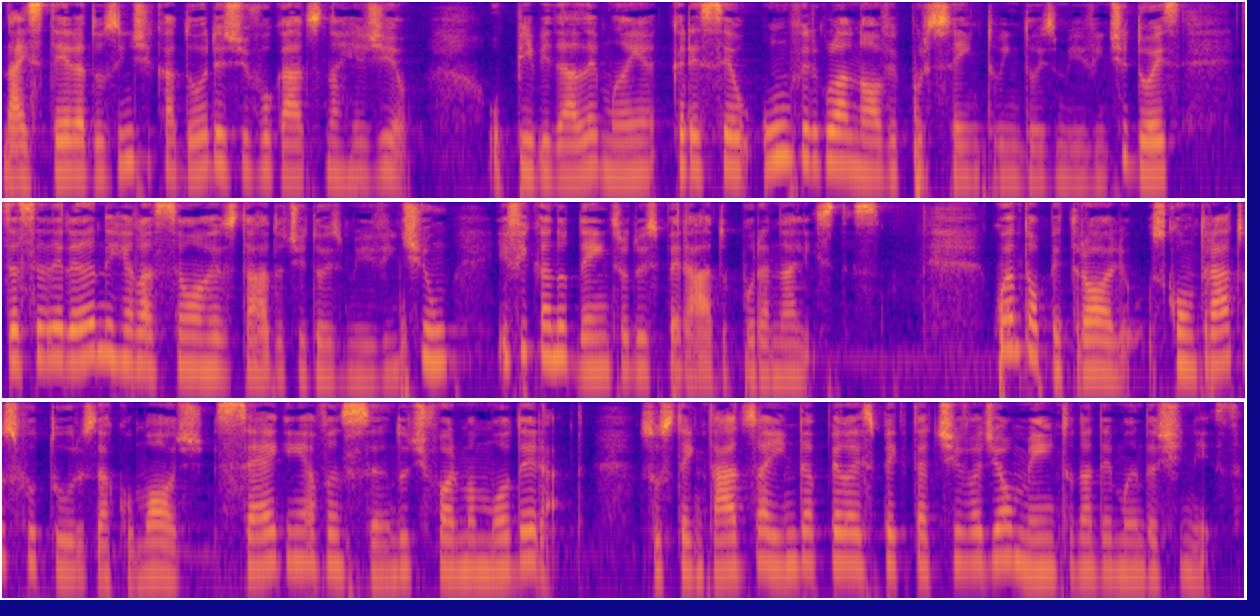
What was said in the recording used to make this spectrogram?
na esteira dos indicadores divulgados na região. O PIB da Alemanha cresceu 1,9% em 2022, desacelerando em relação ao resultado de 2021 e ficando dentro do esperado por analistas. Quanto ao petróleo, os contratos futuros da commodity seguem avançando de forma moderada, sustentados ainda pela expectativa de aumento na demanda chinesa.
